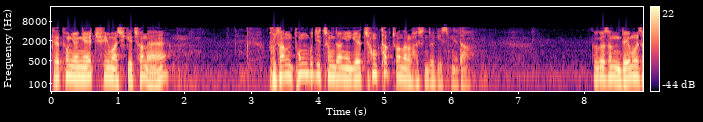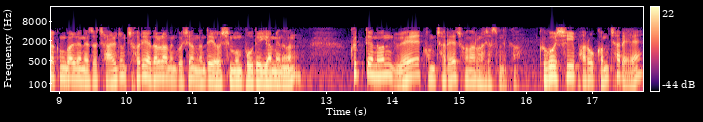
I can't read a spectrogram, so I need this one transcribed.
대통령에 취임하시기 전에 부산 동부지청장에게 청탁 전화를 하신 적이 있습니다. 그것은 뇌물 사건 관련해서 잘 좀 처리해달라는 것이었는데요. 신문 보도에 의하면은 그때는 왜 검찰에 전화를 하셨습니까? 그것이 바로 검찰의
